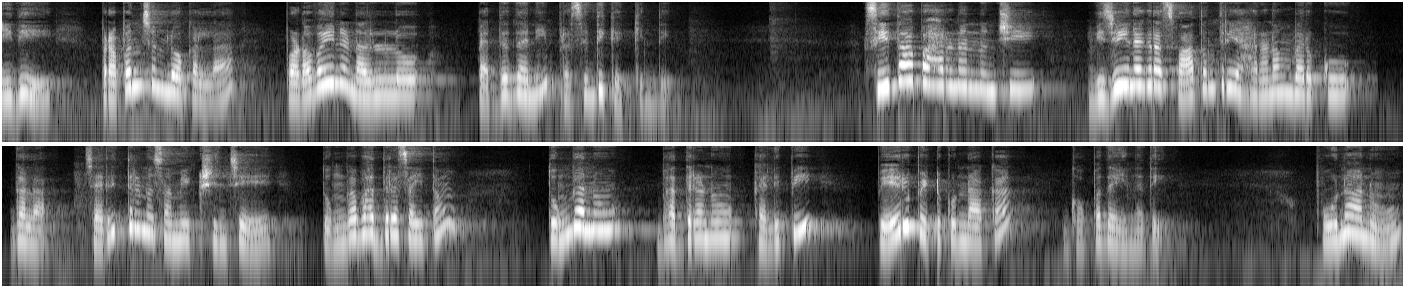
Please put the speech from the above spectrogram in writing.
ఇది ప్రపంచంలో కల్లా పొడవైన నదుల్లో పెద్దదని ప్రసిద్ధికెక్కింది. సీతాపహరణం నుంచి విజయనగర స్వాతంత్ర్య హరణం వరకు గల చరిత్రను సమీక్షించే తుంగభద్ర సైతం తుంగను భద్రను కలిపి పేరు పెట్టుకున్నాక గొప్పదైనది. పూనాను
